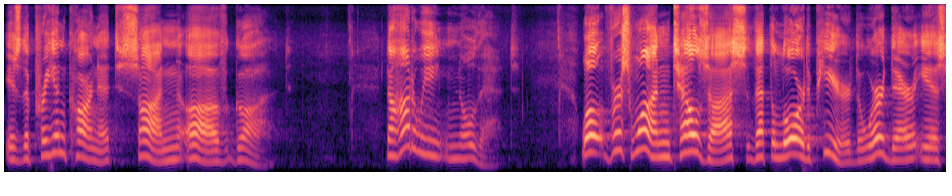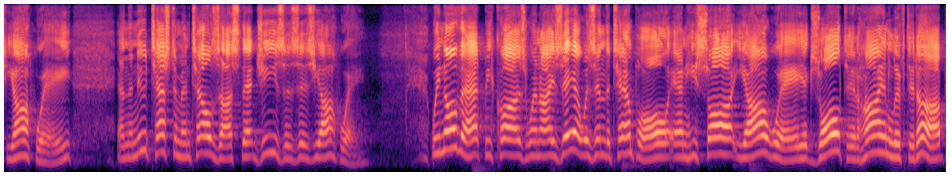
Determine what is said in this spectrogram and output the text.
is the pre incarnate Son of God. Now, how do we know that? Well, verse 1 tells us that the Lord appeared. The word there is Yahweh, and the New Testament tells us that Jesus is Yahweh. We know that because when Isaiah was in the temple and he saw Yahweh exalted, high and lifted up,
